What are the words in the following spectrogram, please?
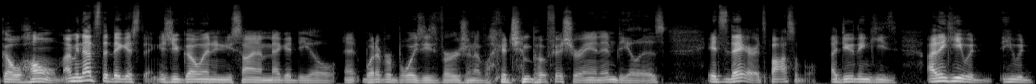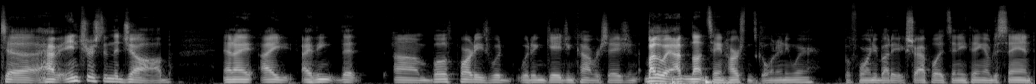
go home, I mean that's the biggest thing is you go in and you sign a mega deal and whatever Boise's version of like a Jimbo Fisher A and M deal is, it's there, it's possible. I do think he's I think he would he would uh, have interest in the job, and I I I think that um, both parties would would engage in conversation. By the way, I'm not saying Harsin's going anywhere before anybody extrapolates anything. I'm just saying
